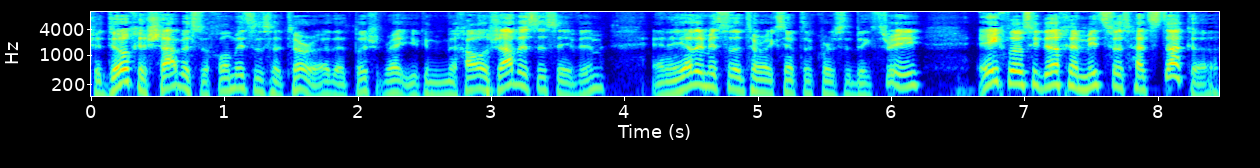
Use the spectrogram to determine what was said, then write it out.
shadoch Shabbos v'chol mitzvahs Torah, that push right, you can mechal Shabbos to save him, and any other mitzvah of the Torah except of course the big three. Eichlos hidachem mitzvahs hatstaka,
